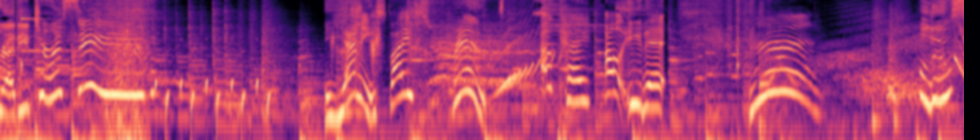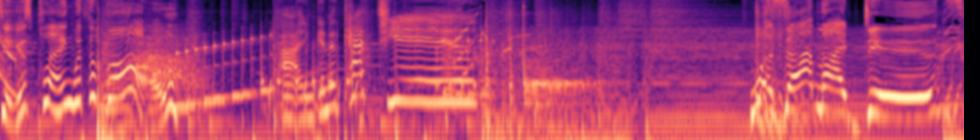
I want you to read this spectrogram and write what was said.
Ready to receive! Yummy spiced fruit. Okay, I'll eat it. Mmm. Lucy is playing with the ball! I'm gonna catch you. What's up, my dudes?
